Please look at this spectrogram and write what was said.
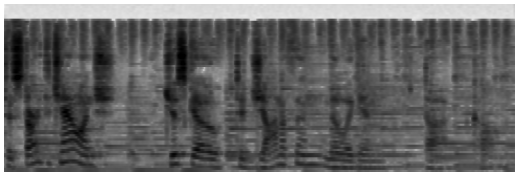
To start the challenge, just go to jonathanmilligan.com.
